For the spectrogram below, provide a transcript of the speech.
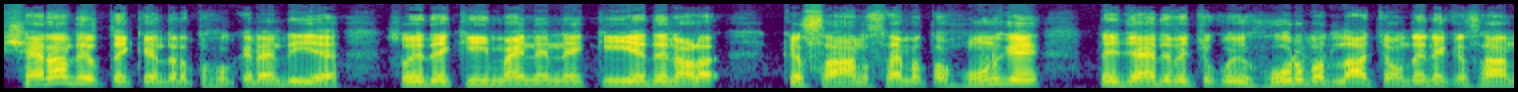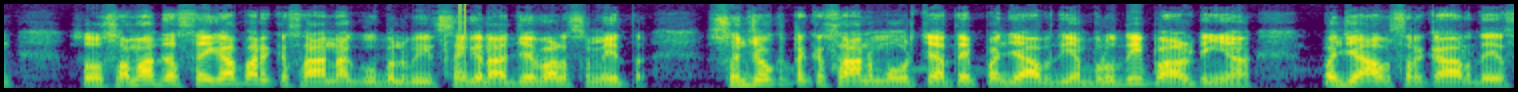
ਸ਼ਹਿਰਾਂ ਦੇ ਉੱਤੇ ਕੇਂਦਰਿਤ ਹੋ ਕੇ ਰਹਿੰਦੀ ਹੈ। ਸੋ ਇਹਦੇ ਕੀ ਮਾਇਨੇ ਨੇ, ਕੀ ਇਹਦੇ ਨਾਲ ਕਿਸਾਨ ਸਹਿਮਤ ਹੋਣਗੇ ਤੇ ਜਾਂ ਇਹਦੇ ਵਿੱਚ ਕੋਈ ਹੋਰ ਬਦਲਾਅ ਚਾਹੁੰਦੇ ਨੇ ਕਿਸਾਨ? ਸੋ ਸਮਾਂ ਦੱਸੇਗਾ, ਪਰ ਕਿਸਾਨ ਆਗੂ ਬਲਵੀਰ ਸਿੰਘ ਰਾਜੇਵਾਲ ਸਮੇਤ ਸੰਯੁਕਤ ਕਿਸਾਨ ਮੋਰਚਾ ਤੇ ਪੰਜਾਬ ਦੀਆਂ ਵਿਰੋਧੀ ਪਾਰਟੀਆਂ ਪੰਜਾਬ ਸਰਕਾਰ ਦੇ ਇਸ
